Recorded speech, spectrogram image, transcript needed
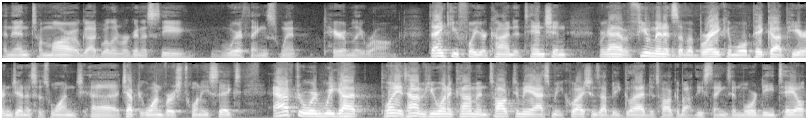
and then tomorrow, God willing, we're going to see where things went terribly wrong. Thank you for your kind attention. We're going to have a few minutes of a break, and we'll pick up here in Genesis 1, uh, chapter 1, verse 26. Afterward, we got plenty of time if you want to come and talk to me, ask me questions. I'd be glad to talk about these things in more detail.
